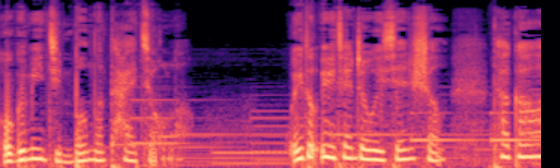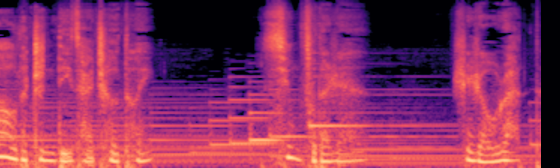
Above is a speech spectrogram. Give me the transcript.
我闺蜜紧绷的太久了，唯独遇见这位先生，她高傲的阵地才撤退。幸福的人，是柔软的。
